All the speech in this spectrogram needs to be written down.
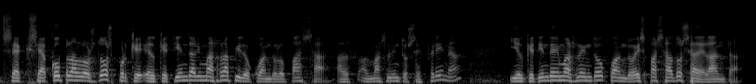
se, acoplan los dos porque el que tiende a ir más rápido cuando lo pasa al, más lento se frena y el que tiende a ir más lento cuando es pasado se adelanta.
